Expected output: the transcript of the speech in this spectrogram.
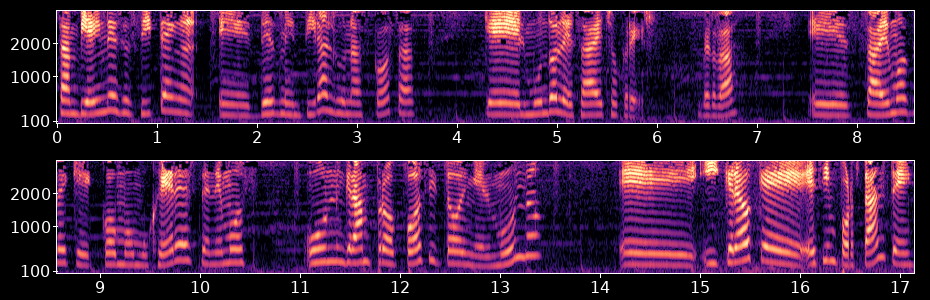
también necesiten eh, desmentir algunas cosas que el mundo les ha hecho creer, ¿verdad? Eh, sabemos de que como mujeres tenemos un gran propósito en el mundo eh, y creo que es importante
